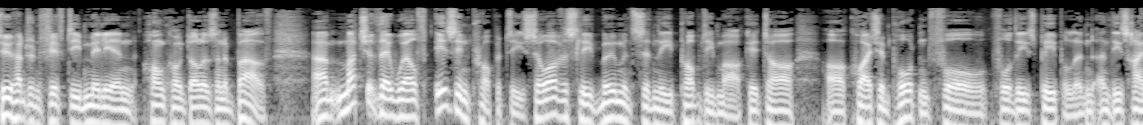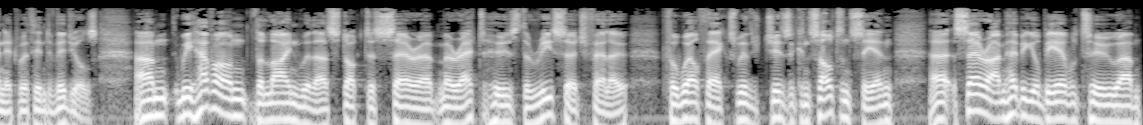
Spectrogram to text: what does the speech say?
250 million Hong Kong dollars and above. Um, much of their wealth is in property, so obviously movements in the property market are are quite important for for these people and, and these high net worth individuals. Um, we have on the line with us Dr. Sarah Moret, who's the research fellow for WealthX, which is a consultancy. And uh, Sarah, I'm hoping you'll be able to um,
